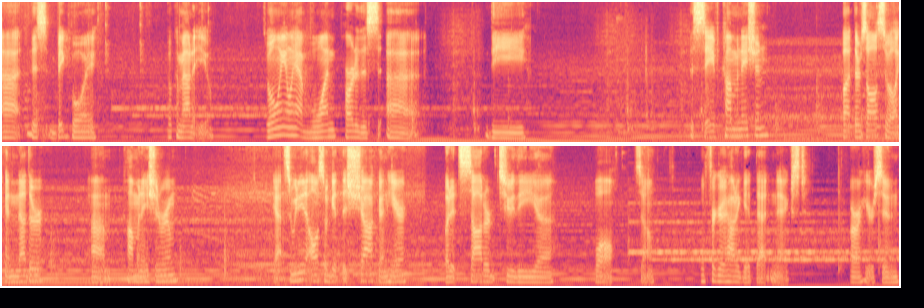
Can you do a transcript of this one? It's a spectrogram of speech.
uh, this big boy, he'll come out at you. So we only only have one part of this, uh, the, the save combination, but there's also like another um, combination room. Yeah, so we need to also get this shotgun here, but it's soldered to the uh, wall. So we'll figure out how to get that next, or here soon.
